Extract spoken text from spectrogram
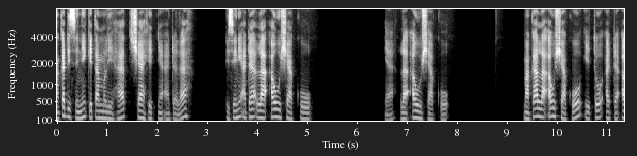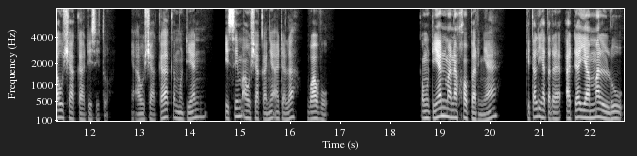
Maka di sini kita melihat syahidnya adalah di sini ada la ausyaku. Ya, la ausyaku. Maka la ausyaku itu ada ausyaka di situ. Ya, ausyaka kemudian isim ausyakanya adalah wawu. Kemudian mana khobarnya? Kita lihat ada ada yamallu.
